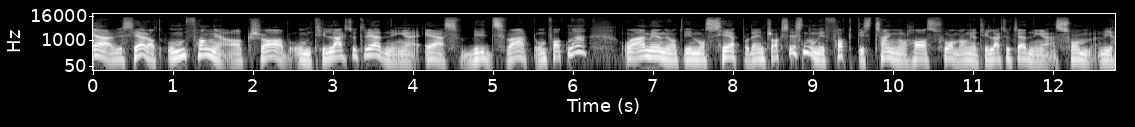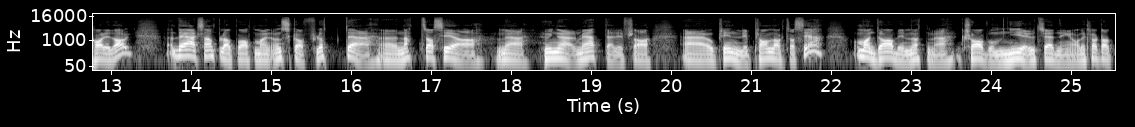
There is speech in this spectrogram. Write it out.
er, Vi ser at omfanget av krav om tilleggsutredninger er blitt svært omfattende. Og jeg mener jo at vi må se på den praksisen, om vi faktisk trenger å ha så mange tilleggsutredninger som vi har i dag. Det er eksempler på at man ønsker å flytte eh, nettraseer med 100 meter fra eh, opprinnelig planlagt trasé, og man da blir møtt med krav om nye utredninger. Og det er klart at,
